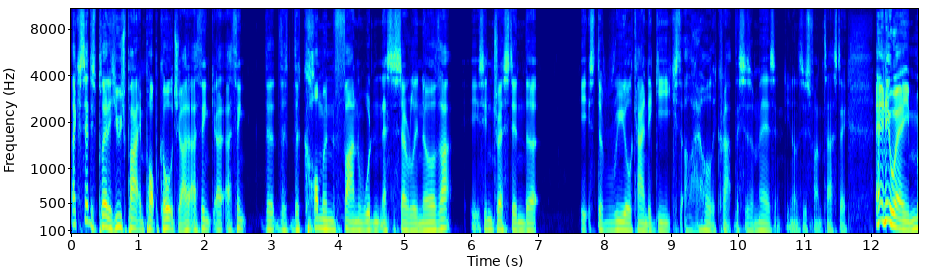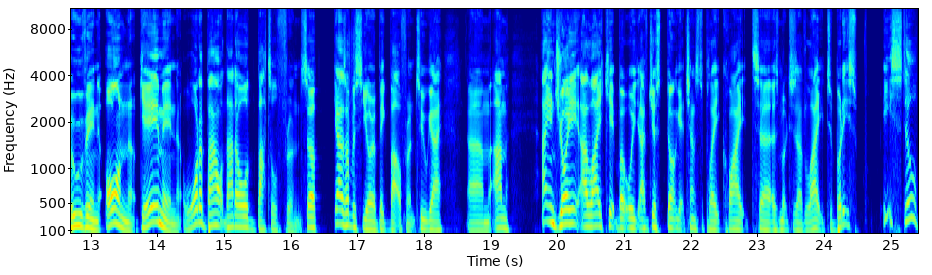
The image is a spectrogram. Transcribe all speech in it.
like I said, he's played a huge part in pop culture. I, I think I, I think the, the the common fan wouldn't necessarily know that. It's interesting that it's the real kind of geeks that are like, holy crap, this is amazing. You know, this is fantastic. Anyway, moving on. Gaming. What about that old Battlefront? So, guys, obviously you're a big Battlefront 2 guy. Um, I'm I enjoy it, I like it, but we I just don't get a chance to play it quite uh, as much as I'd like to. But it's it's still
